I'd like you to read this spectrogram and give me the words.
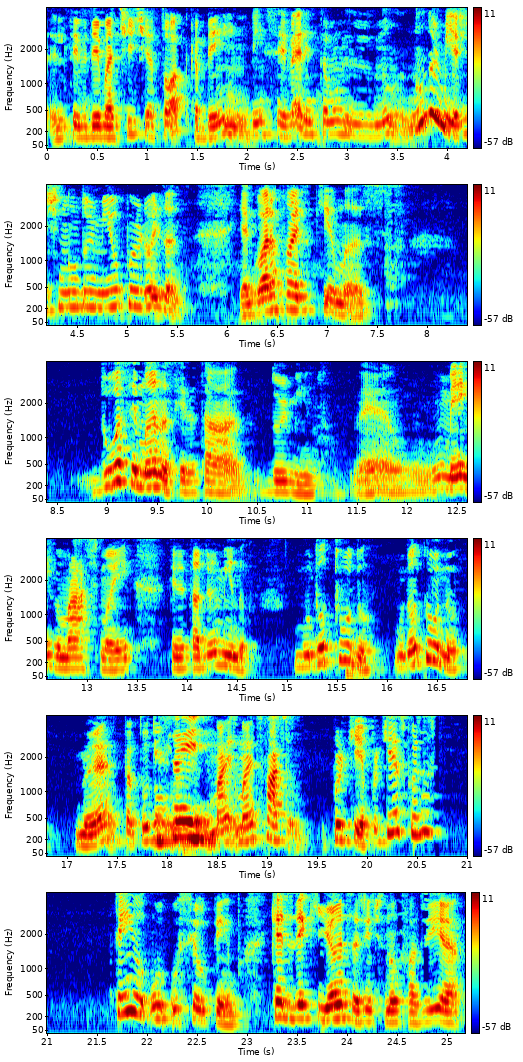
ele teve dermatite atópica bem, bem severa, então não, não dormia. A gente não dormiu por dois anos. E agora faz o que? Umas duas semanas que ele tá dormindo né? Um mês no máximo aí que ele está dormindo. Mudou tudo, mudou tudo, né? Tá tudo mais, mais fácil. Por quê? Porque as coisas têm o, o seu tempo. Quer dizer que antes a gente não fazia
